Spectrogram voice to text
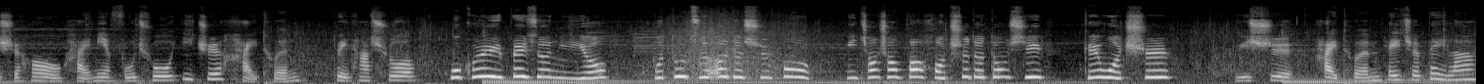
时候，海面浮出一只海豚，对他说。我可以背着你游。我肚子饿的时候，你常常把好吃的东西给我吃。于是，海豚背着贝拉，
